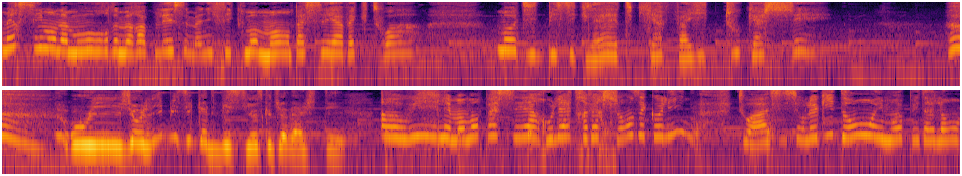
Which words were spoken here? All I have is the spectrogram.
merci mon amour de me rappeler ce magnifique moment passé avec toi. Maudite bicyclette qui a failli tout gâcher. Oui, jolie bicyclette vicieuse que tu avais achetée. Ah oui, les moments passés à rouler à travers champs et collines. Toi assis sur le guidon et moi pédalant,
